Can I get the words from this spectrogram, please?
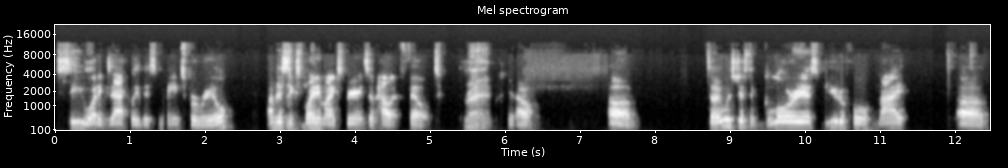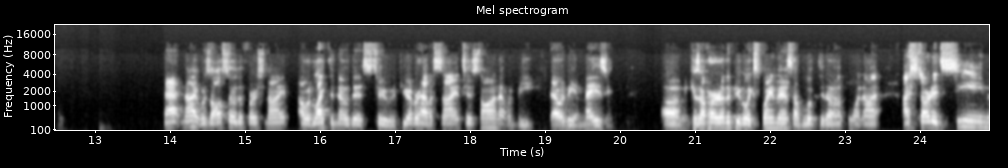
see what exactly this means for real. I'm just Mhm. explaining my experience of how it felt, Right. you know. Um, so it was just a glorious, beautiful night. Um, that night was also the first night. I would like to know this too. If you ever have a scientist on, that would be that would be amazing. Um, because I've heard other people explain this. I've looked it up and whatnot. I started seeing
